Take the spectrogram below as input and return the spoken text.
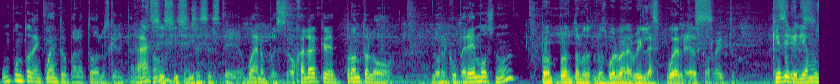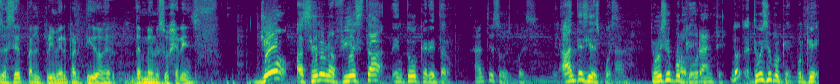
un punto de encuentro para todos los queretanos. Ah, ¿no? sí, sí, sí. Entonces, este, bueno, pues ojalá que pronto lo, lo recuperemos, ¿no? Pr- Y- Pronto nos, nos vuelvan a abrir las puertas. Es correcto. ¿Qué Así deberíamos es. de hacer para el primer partido? A ver, dame una sugerencia. Yo hacer una fiesta en todo Querétaro, ¿Antes o después? antes y después. Te voy a decir por O qué. durante. No, te voy a decir por qué. Porque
